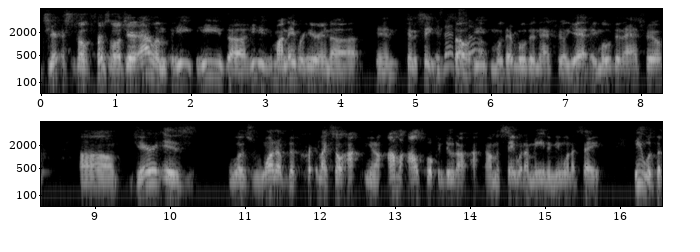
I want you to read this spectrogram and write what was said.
Jer- so first of all, Jared Allen, he he's uh, he's my neighbor here in uh in Tennessee. Is that so? so? He moved, they're moved to Nashville. Yeah, they moved to Nashville. Um, Jared is was one of the like so I, you know I'm an outspoken dude. I, am gonna say what I mean and mean what I say. He was the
